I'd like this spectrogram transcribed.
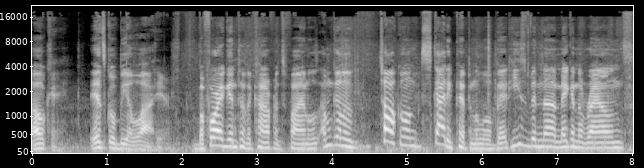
okay, it's gonna be a lot here. Before I get into the conference finals, I'm gonna talk on Scottie Pippen a little bit. He's been uh, making the rounds.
